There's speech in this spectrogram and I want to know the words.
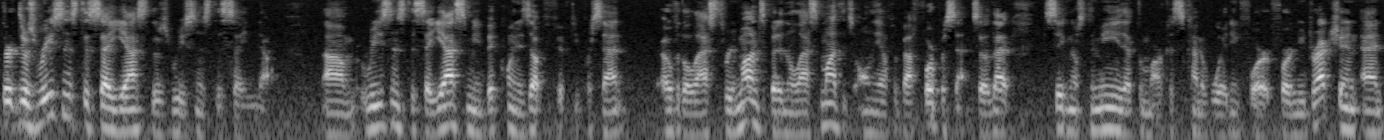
there, there's reasons to say yes, there's reasons to say no. Um, reasons to say yes, I mean, Bitcoin is up 50% over the last three months, but in the last month, it's only up about 4%. So that signals to me that the market's kind of waiting for, for a new direction. And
